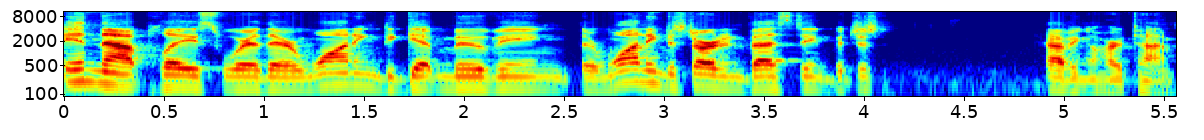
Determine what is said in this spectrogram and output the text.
in that place where they're wanting to get moving, they're wanting to start investing, but just having a hard time?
